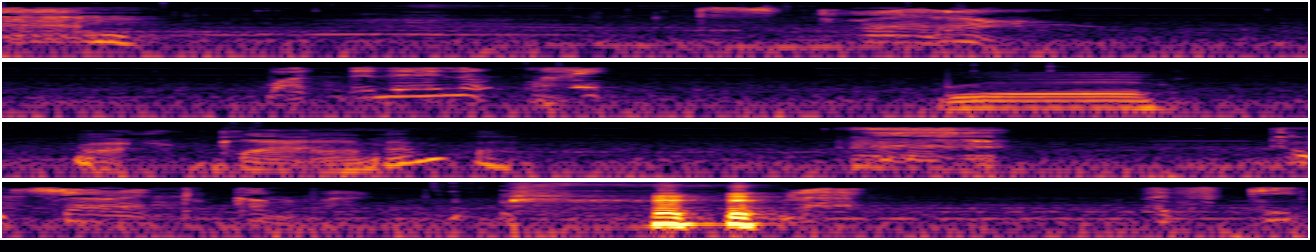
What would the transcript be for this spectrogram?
Um, Straddle. What did they look like? Well, I can't remember. Yeah, I'm sure it'll come back. Right, Let's keep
